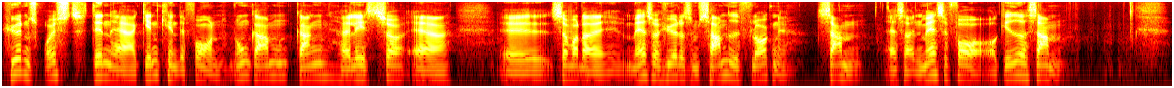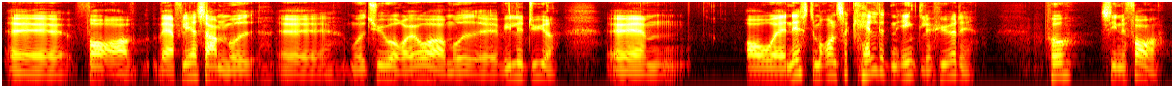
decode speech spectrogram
Hyrdens røst, den er genkendt af foran. Nogle gange, gange har jeg læst, så er øh, så var der masser af hyrder, som samlede flokkene sammen. Altså en masse får og geder sammen. Øh, for at være flere sammen mod, øh, mod 20 røver og mod øh, vilde dyr. Øh, og øh, næste morgen så kaldte den enkelte hyrde på sine får,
